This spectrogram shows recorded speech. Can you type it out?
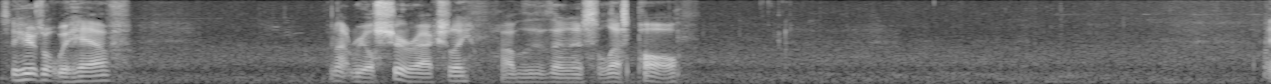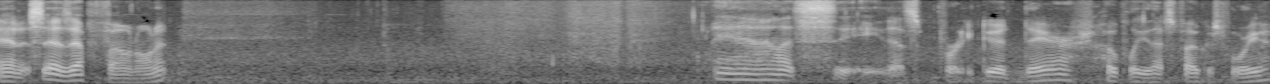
So here's what we have. Not real sure actually, other than it's a Les Paul. And it says Epiphone on it. And let's see, that's pretty good there. Hopefully that's focused for you.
